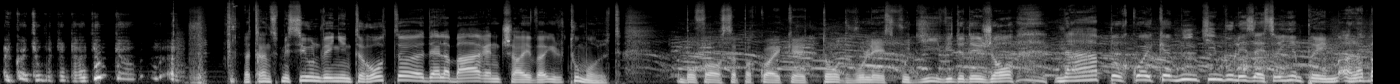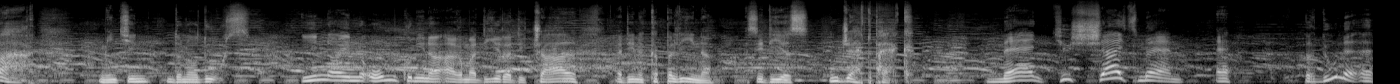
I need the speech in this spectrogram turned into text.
ik kan zo met een doen La trasmissiun vegn interrotta ed ella bar entscheiva il tumult. Bo forse per qualche tot voles fuggi vide deja, na per qualche mincin voles esser in prim alla bar. Mincin donò dus. In ein om con una armadira di cial ed una cappellina, si dies un jetpack. man, tu scheiß, man. Eh, perdona, eh,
